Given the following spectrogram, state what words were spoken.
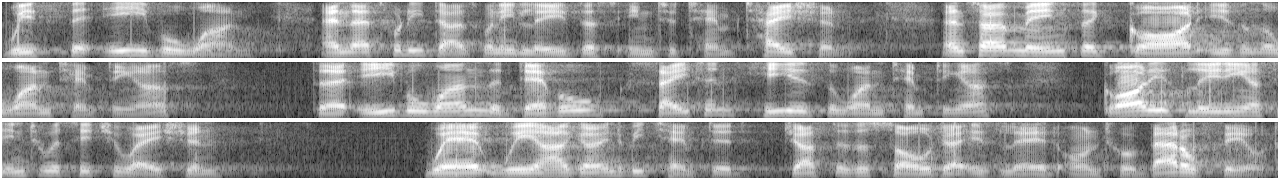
with the evil one. And that's what he does when he leads us into temptation. And so it means that God isn't the one tempting us. The evil one, the devil, Satan, he is the one tempting us. God is leading us into a situation where we are going to be tempted just as a soldier is led onto a battlefield.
